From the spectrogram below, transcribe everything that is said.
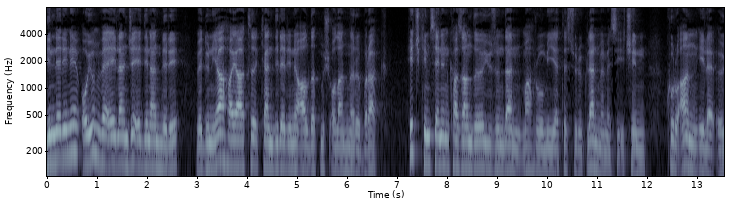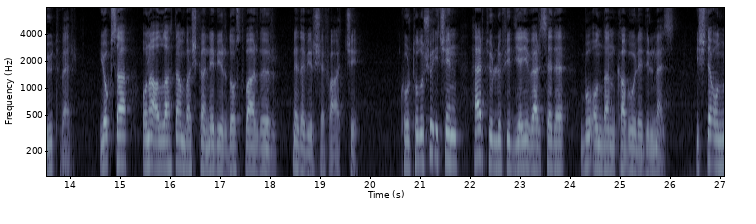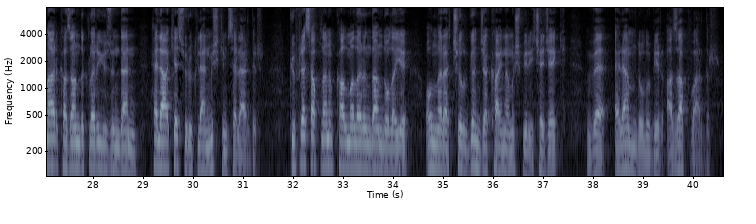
Dinlerini oyun ve eğlence edinenleri ve dünya hayatı kendilerini aldatmış olanları bırak. Hiç kimsenin kazandığı yüzünden mahrumiyete sürüklenmemesi için Kur'an ile öğüt ver. Yoksa ona Allah'tan başka ne bir dost vardır ne de bir şefaatçi. Kurtuluşu için her türlü fidyeyi verse de bu ondan kabul edilmez. İşte onlar kazandıkları yüzünden helake sürüklenmiş kimselerdir. Küfre saplanıp kalmalarından dolayı onlara çılgınca kaynamış bir içecek ve elem dolu bir azap vardır.''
